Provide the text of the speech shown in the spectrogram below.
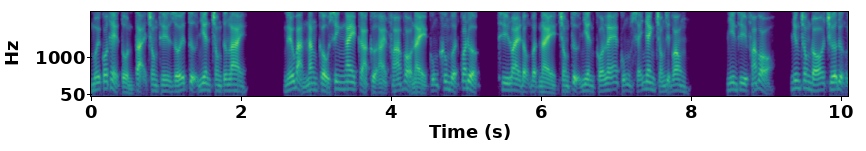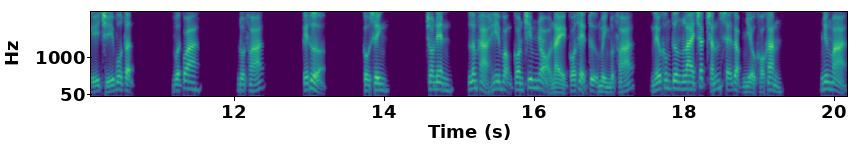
mới có thể tồn tại trong thế giới tự nhiên trong tương lai. Nếu bản năng cầu sinh ngay cả cửa hải phá vỏ này cũng không vượt qua được, thì loài động vật này trong tự nhiên có lẽ cũng sẽ nhanh chóng diệt vong. Nhìn thì phá vỏ, nhưng trong đó chứa được ý chí vô tận. Vượt qua, đột phá, kế thừa, cầu sinh. Cho nên, lâm khả hy vọng con chim nhỏ này có thể tự mình đột phá, nếu không tương lai chắc chắn sẽ gặp nhiều khó khăn. Nhưng mà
